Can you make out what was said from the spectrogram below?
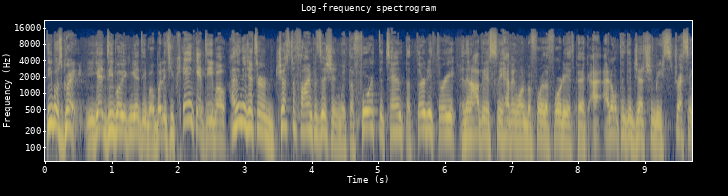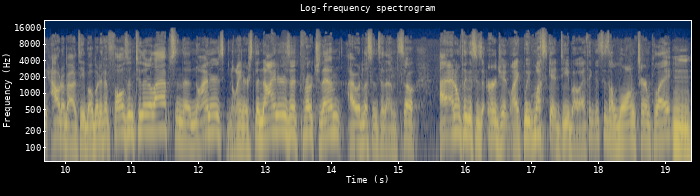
Deebo's great. You get Deebo, you can get Deebo. But if you can't get Deebo, I think the Jets are just a fine position with the fourth, the 10th, the 33, and then obviously having one before the 40th pick. I, I don't think the Jets should be stressing out about Deebo. But if it falls into their laps and the Niners, Niners, the Niners approach them, I would listen to them. So I don't think this is urgent. Like we must get Deebo. I think this is a long-term play, mm.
